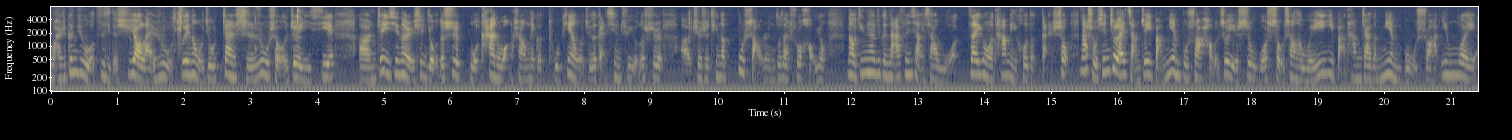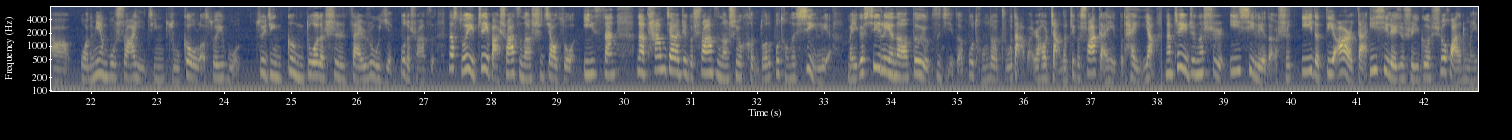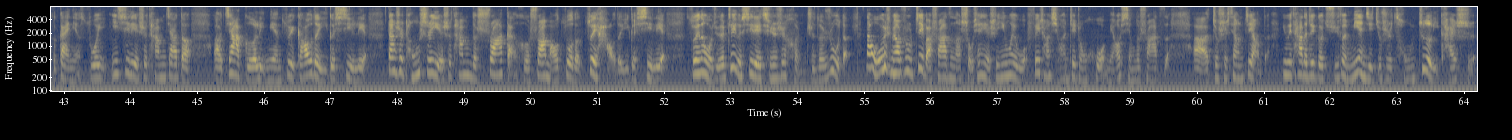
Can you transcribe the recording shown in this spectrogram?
我还是根据我自己的需要来入，所以呢，我就暂时入手了这一些，嗯，这一些呢也是有的是我看网上那个图片，我觉得感兴趣，有的是呃，确实听了不少人都在说好用。那我今天就跟大家分享一下我在用了它们以后的感受。那首先就来讲这一把面部刷好了，这也是我手上的唯一一把他们家的面部刷，因为啊，我的面部刷已经足够了，所以我。最近更多的是在入眼部的刷子，那所以这把刷子呢是叫做一三，那他们家的这个刷子呢是有很多的不同的系列，每个系列呢都有自己的不同的主打吧，然后长的这个刷感也不太一样。那这一支呢是一系列的，是一的第二代，一系列就是一个奢华的这么一个概念，所以一系列是他们家的呃价格里面最高的一个系列，但是同时也是他们的刷感和刷毛做的最好的一个系列，所以呢，我觉得这个系列其实是很值得。入的那我为什么要入这把刷子呢？首先也是因为我非常喜欢这种火苗型的刷子啊，就是像这样的，因为它的这个取粉面积就是从这里开始。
